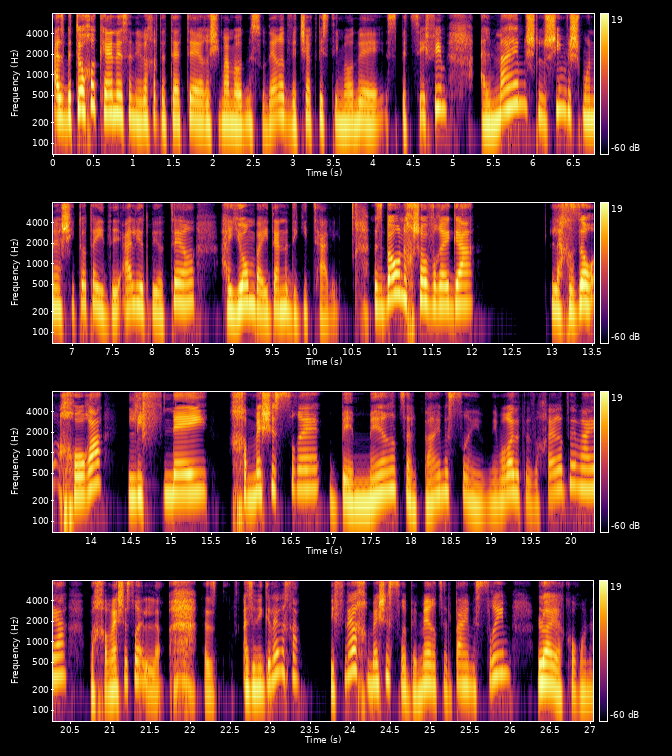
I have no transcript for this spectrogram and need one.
אז בתוך הכנס אני הולכת לתת אה, רשימה מאוד מסודרת וצ'קליסטים מאוד אה, ספציפיים, על מה הם 38 השיטות האידיאליות ביותר היום בעידן הדיגיטלי. אז בואו נחשוב רגע לחזור אחורה לפני 15 במרץ 2020. נמרוד, אתה זוכר את זה, מה היה? ב-15? לא. אז, אז אני אגלה לך, לפני ה-15 במרץ 2020 לא היה קורונה.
